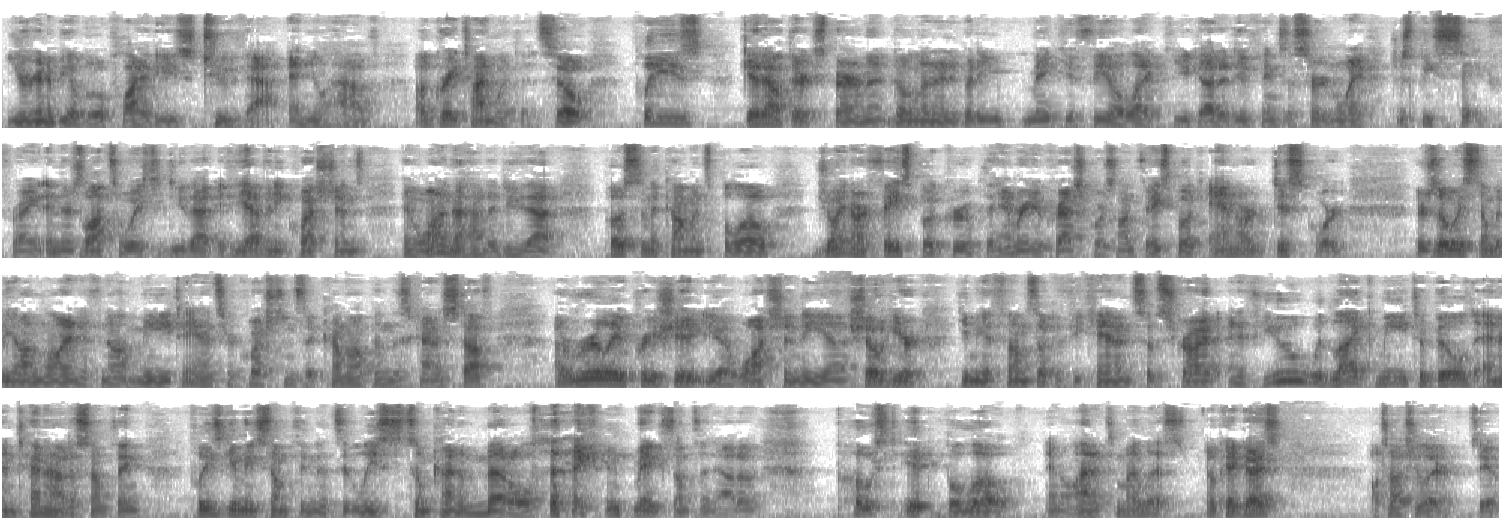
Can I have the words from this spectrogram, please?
You're going to be able to apply these to that, and you'll have a great time with it. So please get out there, experiment. Don't let anybody make you feel like you got to do things a certain way. Just be safe, right? And there's lots of ways to do that. If you have any questions and want to know how to do that, post in the comments below. Join our Facebook group, the Ham Radio Crash Course on Facebook, and our Discord. There's always somebody online, if not me, to answer questions that come up in this kind of stuff. I really appreciate you watching the uh, show here. Give me a thumbs up if you can and subscribe. And if you would like me to build an antenna out of something, please give me something that's at least some kind of metal that I can make something out of. Post it below and I'll add it to my list. Okay, guys? I'll talk to you later. See ya.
